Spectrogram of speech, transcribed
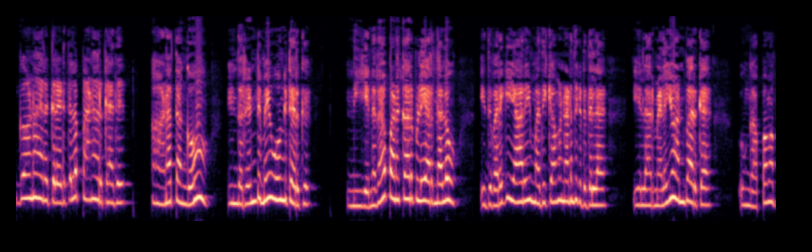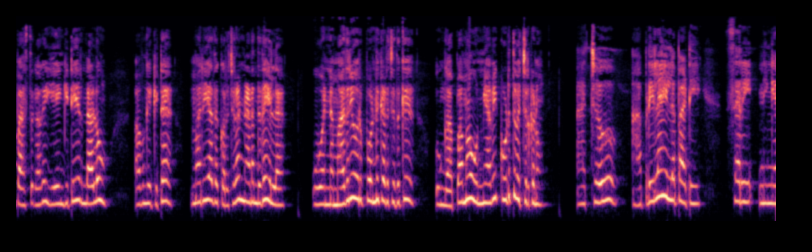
குணம் இருக்கிற இடத்துல பணம் இருக்காது. ஆனா தங்கம் இந்த ரெண்டுமே உன்கிட்ட இருக்கு. நீ என்னதான் பணக்கார பிள்ளையா இருந்தாலும் இது வரைக்கும் யாரையும் மதிக்காம நடந்துக்கிட்டது இல்ல எல்லார் மேலயும் அன்பா இருக்க. உங்க அப்பா அம்மா பாசத்துக்காக என்கிட்டே இருந்தாலும் அவங்க கிட்ட மரியாதை குறைச்சலாம் நடந்ததே இல்ல. உன்ன மாதிரி ஒரு பொண்ணு கிடைச்சதுக்கு உங்க அப்பா அம்மா உண்மையாவே கொடுத்து வச்சிருக்கணும். அச்சோ அப்படிலாம் இல்ல பாட்டி. சரி நீங்க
